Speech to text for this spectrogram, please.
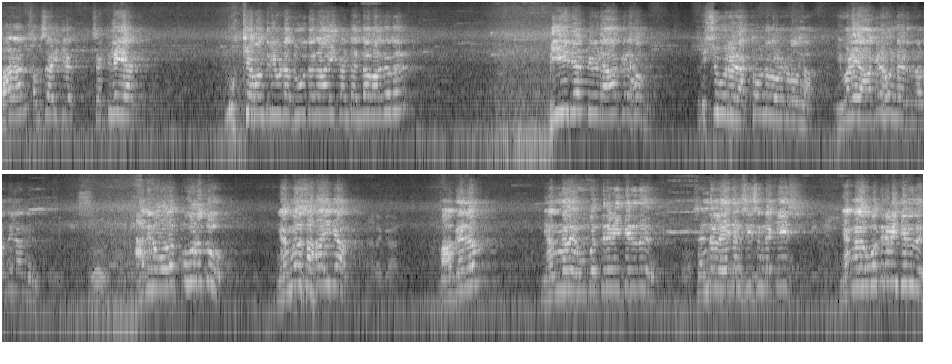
കാണാൻ സംസാരിക്കാൻ സെറ്റിൽ ചെയ്യാൻ. മുഖ്യമന്ത്രിയുടെ ദൂതനായി കണ്ട് എന്താ പറഞ്ഞത്? ബി ജെ പിയുടെ ആഗ്രഹം തൃശ്ശൂർ ഒരു അക്കൗണ്ട് തുറക്കണമെന്ന ഇവിടെ ആഗ്രഹം ഉണ്ടായിരുന്നു നടന്നില്ല എന്ന് അതിന് ഉറപ്പ് കൊടുത്തു. ഞങ്ങൾ സഹായിക്കാം. പകരം ഞങ്ങളെ ഉപദ്രവിക്കരുത്. സെൻട്രൽ ഏജൻസീസിന്റെ കേസ് ഞങ്ങളെ ഉപദ്രവിക്കരുത്.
